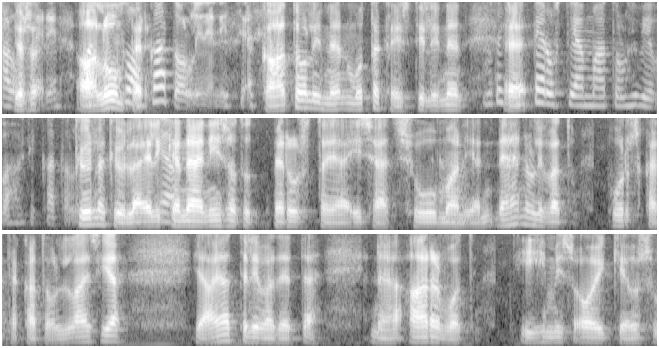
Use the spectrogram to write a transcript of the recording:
Alun perin. Jos, se on katolinen itse asiassa. Katolinen, mutta kristillinen. Mutta eikö perustajamaat ollut hyvin vahvasti katolisia? Kyllä, kyllä. Eli Joo. nämä niin sanotut perustaja-isät Schumann, ja nehän olivat hurskaita katolilaisia, ja ajattelivat, että nämä arvot, ihmisoikeus,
